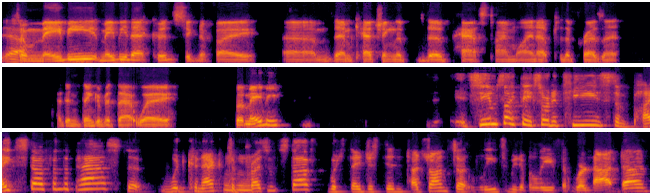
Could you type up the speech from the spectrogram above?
Yeah. so maybe maybe that could signify um, them catching the the past timeline up to the present i didn't think of it that way but maybe it seems like they sort of teased some Pike stuff in the past that would connect Mhm. to present stuff, which they just didn't touch on. So it leads me to believe that we're not done.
